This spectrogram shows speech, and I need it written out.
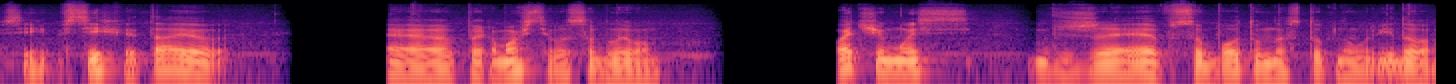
Всіх, всіх вітаю, е, переможців особливо. Бачимось вже в суботу в наступному відео.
